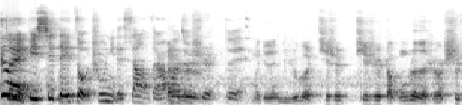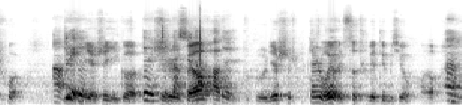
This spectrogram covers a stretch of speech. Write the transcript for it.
就你必须得走出你的巷子，然后就是是对。我觉得你如果其实其实找工作的时候试错，啊，对。也是一个对就是的不要怕的我觉得是，但是我有一次特别对不起我朋友，嗯，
